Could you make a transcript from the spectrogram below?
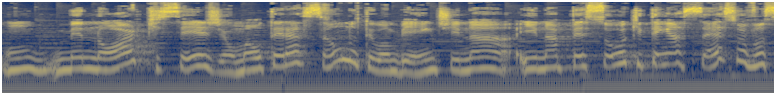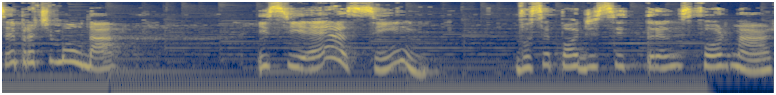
um menor que seja, uma alteração no teu ambiente e na, e na pessoa que tem acesso a você para te moldar. E se é assim, você pode se transformar.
